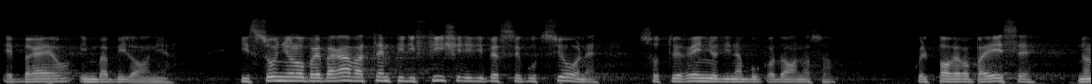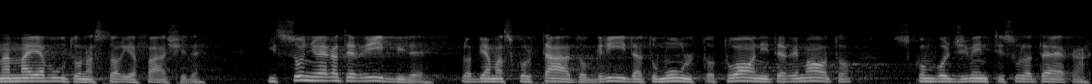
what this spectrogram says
ebreo in Babilonia. Il sogno lo preparava a tempi difficili di persecuzione sotto il regno di Nabucodonosor. Quel povero paese non ha mai avuto una storia facile. Il sogno era terribile, lo abbiamo ascoltato, grida, tumulto, tuoni, terremoto, sconvolgimenti sulla terra,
